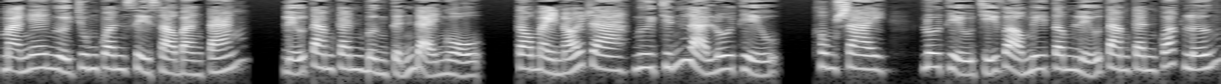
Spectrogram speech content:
Mà nghe người chung quanh xì xào bàn tán, liễu tam canh bừng tỉnh đại ngộ, cao mày nói ra, ngươi chính là lôi thiệu, không sai, lôi thiệu chỉ vào mi tâm liễu tam canh quát lớn,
